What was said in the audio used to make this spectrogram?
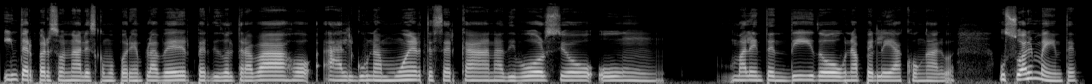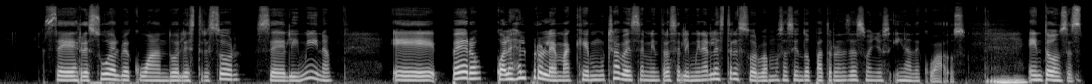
interpersonales, como por ejemplo haber perdido el trabajo, alguna muerte cercana, divorcio, un malentendido, una pelea con algo. Usualmente se resuelve cuando el estresor se elimina. Eh, pero, ¿cuál es el problema? Que muchas veces mientras se elimina el estresor vamos haciendo patrones de sueños inadecuados. Entonces,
